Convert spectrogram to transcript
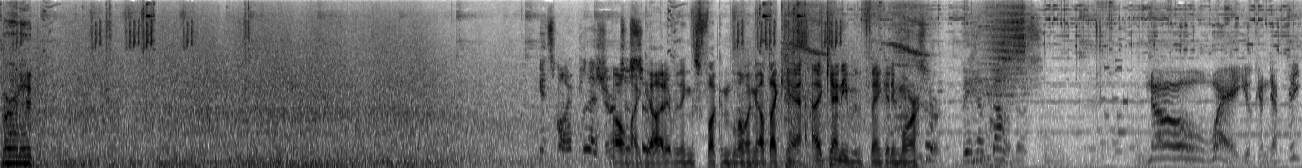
Burn it! It's my pleasure Oh to my serve. god, everything's fucking blowing up. I can't, I can't even think anymore. Sir, they have found us. No way you can defeat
